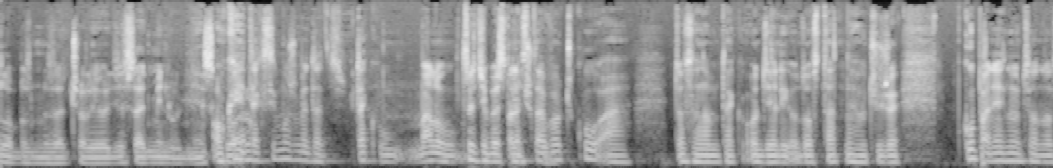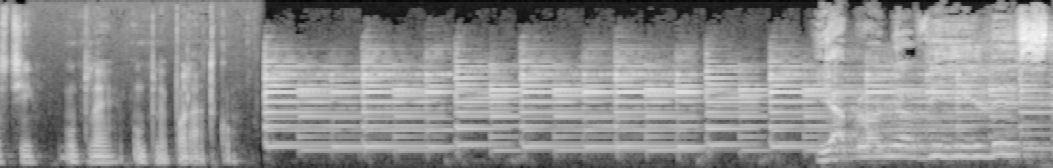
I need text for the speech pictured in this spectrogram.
lebo sme začali o 10 minút neskôr. OK, tak si môžeme dať takú malú prestavočku a to sa nám tak oddeli od ostatného, čiže kúpa nehnuteľnosti úplne, úplne porádku. Jabloňový list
